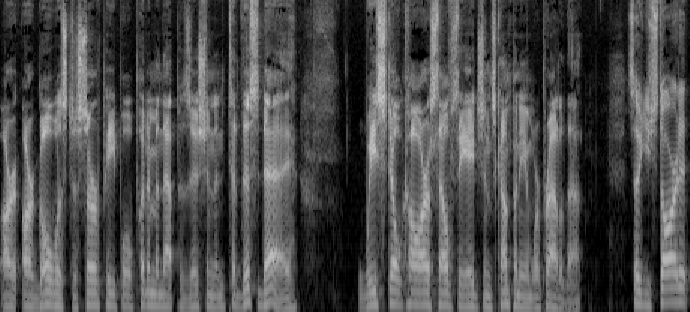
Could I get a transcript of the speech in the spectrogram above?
Our our goal was to serve people put them in that position and to this day we still call ourselves the agents company and we're proud of that. So you started,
